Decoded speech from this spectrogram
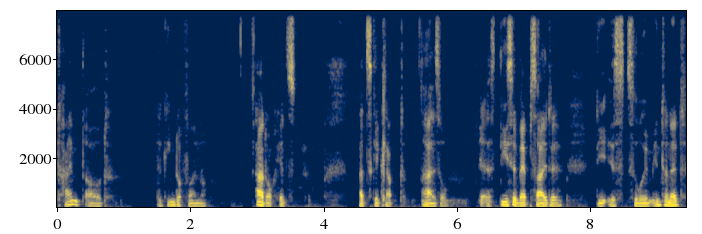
Timed Out. Der ging doch vorhin noch. Ah, doch, jetzt hat es geklappt. Also, diese Webseite, die ist so im Internet.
